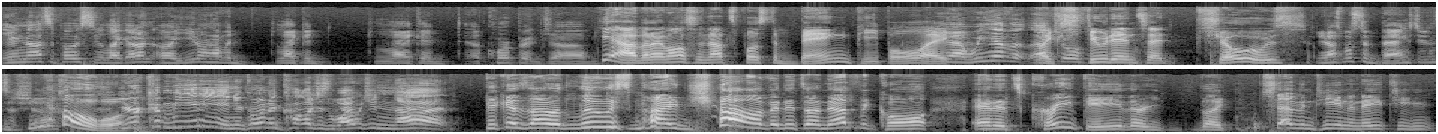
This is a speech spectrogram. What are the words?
you're not supposed to. Like I don't. Oh, you don't have a like a like a, a corporate job. Yeah, but I'm also not supposed to bang people like Yeah, we have a, like actual. students at shows you're not supposed to bang students at shows. No. You're a comedian. You're going to colleges. Why would you not? Because I would lose my job and it's unethical and it's creepy. They're like 17 and 18.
